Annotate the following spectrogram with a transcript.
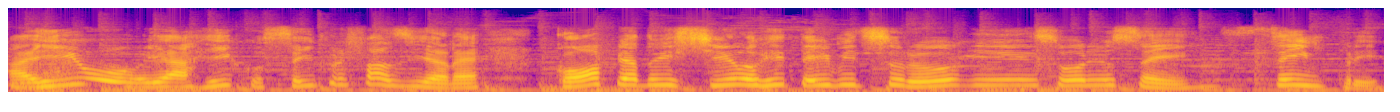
Aí o Yahiko sempre fazia, né? Cópia do estilo Hitei Mitsurugi e Soryusen. Sempre.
